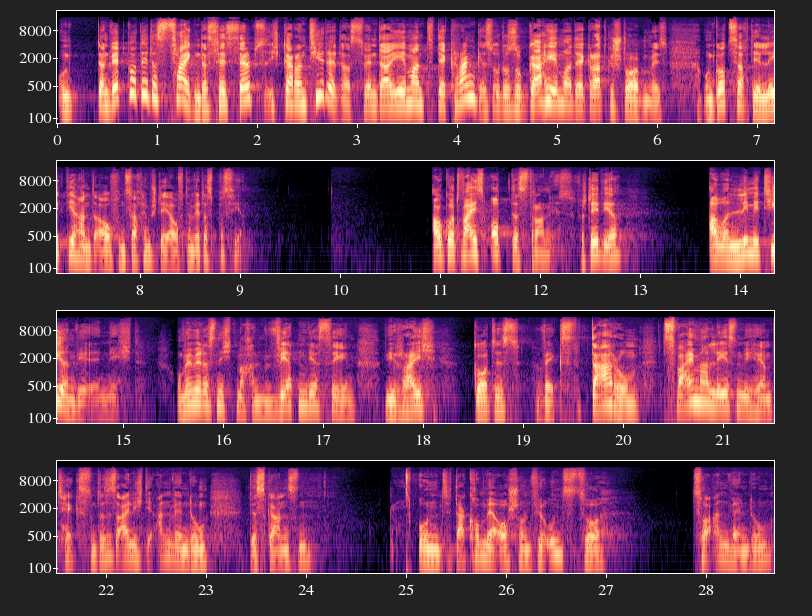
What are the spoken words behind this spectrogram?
und dann wird Gott dir das zeigen, das heißt selbst, ich garantiere das, wenn da jemand, der krank ist oder sogar jemand, der gerade gestorben ist, und Gott sagt dir, leg die Hand auf und sag ihm, steh auf, dann wird das passieren. Auch Gott weiß, ob das dran ist. Versteht ihr? Aber limitieren wir ihn nicht. Und wenn wir das nicht machen, werden wir sehen, wie reich Gottes wächst. Darum, zweimal lesen wir hier im Text, und das ist eigentlich die Anwendung des Ganzen, und da kommen wir auch schon für uns zur, zur Anwendung.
